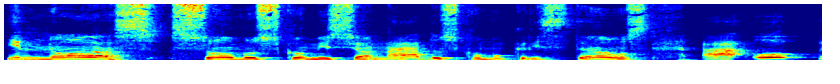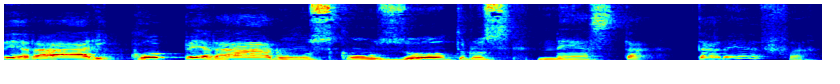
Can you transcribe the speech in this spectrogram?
E nós somos comissionados como cristãos a operar e cooperar uns com os outros nesta tarefa.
